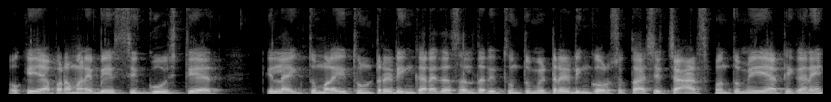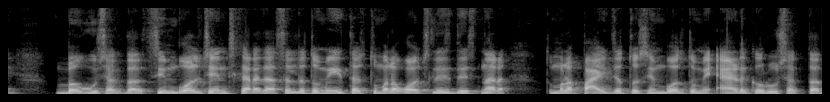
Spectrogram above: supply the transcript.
ओके याप्रमाणे बेसिक गोष्टी आहेत. की लाईक तुम्हाला इथून ट्रेडिंग करायचं असेल तर इथून तुम्ही ट्रेडिंग करू शकता. असे चार्ट्स पण तुम्ही या ठिकाणी बघू शकता. सिम्बॉल चेंज करायचा असेल तर तुम्ही इथंच तुम्हाला वॉचलिस्ट दिसणार. तुम्हाला पाहिजे तो सिम्बॉल तुम्ही ॲड करू शकतात.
